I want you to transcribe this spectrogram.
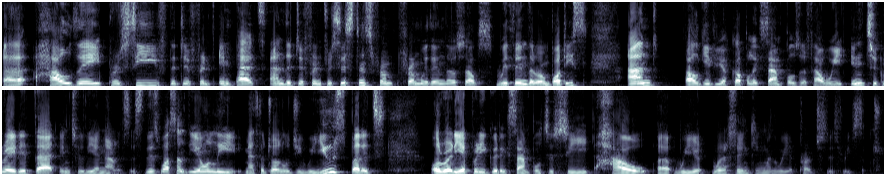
uh, how they perceive the different impacts and the different resistance from, from within themselves, within their own bodies. And I'll give you a couple examples of how we integrated that into the analysis. This wasn't the only methodology we used, but it's already a pretty good example to see how uh, we were thinking when we approached this research.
